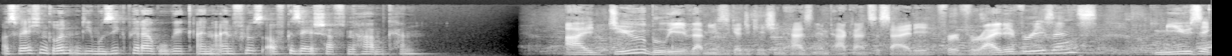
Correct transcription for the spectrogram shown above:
aus welchen Gründen die Musikpädagogik einen Einfluss auf Gesellschaften haben kann. I do believe that music education has an impact on society for a variety of reasons. Music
